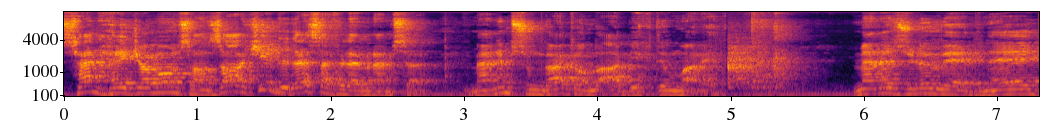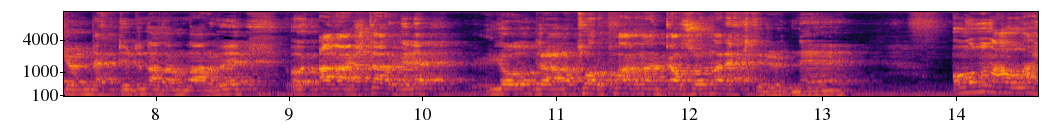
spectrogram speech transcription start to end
sən hegemonsan, Zakirdir də səhv eləmirəmsə. Mənim Sumqayıt onda obyektim var idi. Mənə zülüm verdin, ey, göndərtdirdin adamları, o ağaclar belə yolun qıranı torpaqla, qazonlar əkdirirdin, ey. Onun Allah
